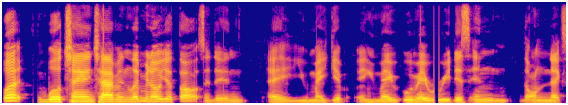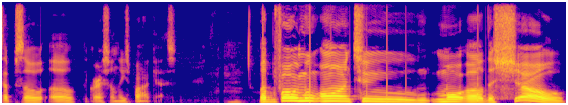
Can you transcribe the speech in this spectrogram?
But will change happen? Let me know your thoughts, and then hey, you may get you may we may read this in on the next episode of the Gresh Unleashed podcast. But before we move on to more of the show,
